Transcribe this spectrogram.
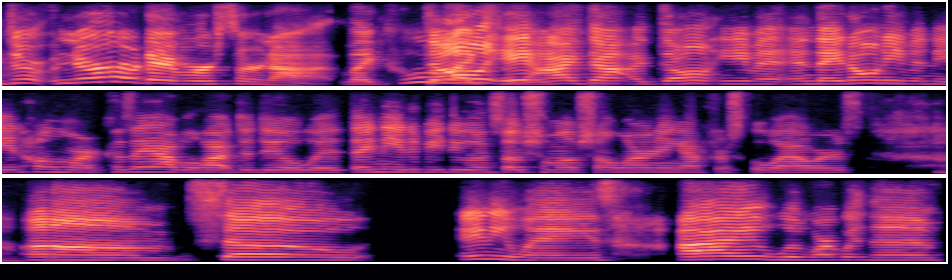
neurodiverse or not like who don't I don't I don't even and they don't even need homework because they have a lot to deal with they need to be doing mm-hmm. social emotional learning after school hours mm-hmm. um so anyways i would work with them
